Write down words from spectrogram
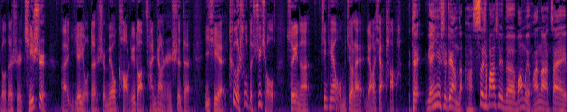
有的是歧视。呃，也有的是没有考虑到残障人士的一些特殊的需求，所以呢，今天我们就来聊一下他吧。对，原因是这样的啊，四十八岁的王美华呢，在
